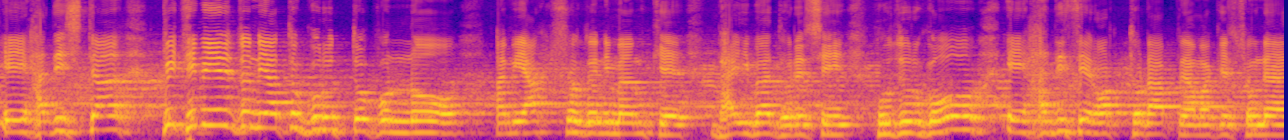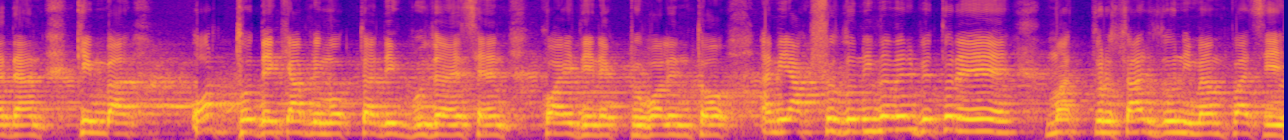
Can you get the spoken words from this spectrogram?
এই হাদিসটা পৃথিবীর জন্য এত গুরুত্বপূর্ণ। আমি একশো জন ইমামকে ভাইবা ধরেছি। হুজুর গো, এই হাদিসের অর্থটা আপনি আমাকে শুনে দেন কিংবা অর্থ দেখে আপনি মুক্তাদিক বুঝাইছেন। কয়দিন একটু বলেন তো। আমি একশো জন ইমামের ভেতরে মাত্র চারজন ইমাম পাচ্ছি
